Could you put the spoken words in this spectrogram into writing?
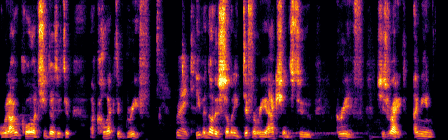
what I would call, and she does it too, a collective grief Right. even though there's so many different reactions to grief, she's right. I mean,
